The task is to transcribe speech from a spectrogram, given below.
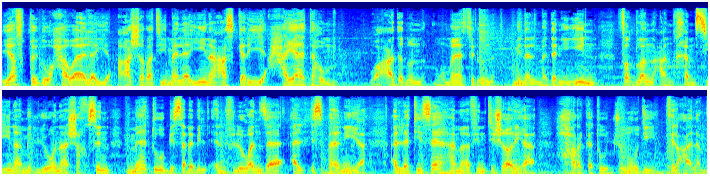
يفقد حوالي عشرة ملايين عسكري حياتهم. وعدد مماثل من المدنيين فضلا عن خمسين مليون شخص ماتوا بسبب الإنفلونزا الإسبانية التي ساهم في انتشارها حركة الجنود في العالم.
